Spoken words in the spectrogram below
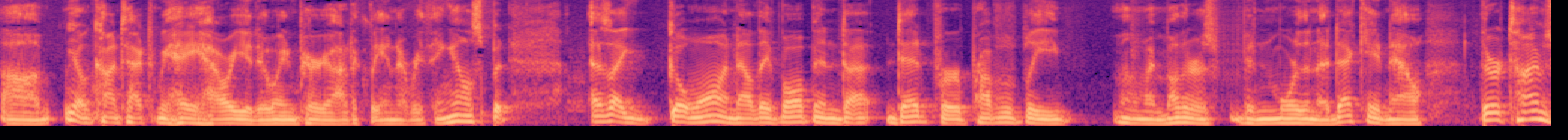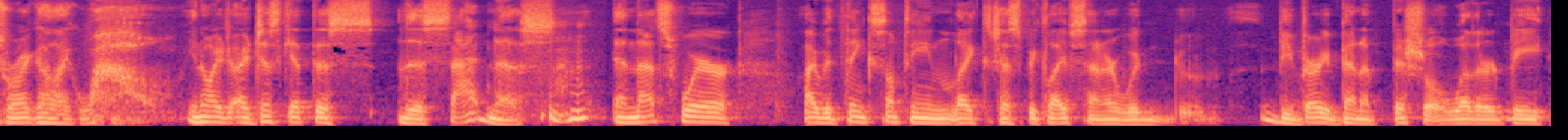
um, you know, contacted me, hey, how are you doing periodically and everything else. But as I go on now, they've all been di- dead for probably well, my mother has been more than a decade now. There are times where I go like, wow, you know, I, I just get this this sadness, mm-hmm. and that's where I would think something like the Chesapeake Life Center would be very beneficial, whether it be,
